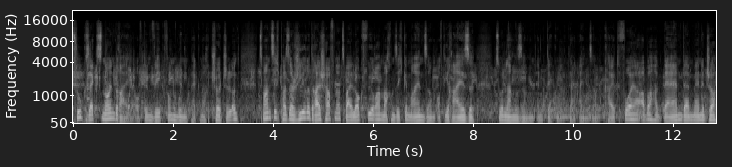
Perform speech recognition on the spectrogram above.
Zug 693 auf dem Weg von Winnipeg nach Churchill und 20 Passagiere, drei Schaffner, zwei Lokführer machen sich gemeinsam auf die Reise zur langsamen Entdeckung der Einsamkeit. Vorher aber hat Dan, der Manager,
